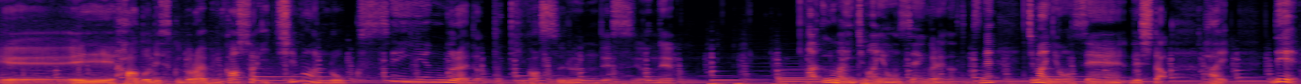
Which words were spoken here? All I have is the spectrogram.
えー、ハードディスクドライブに関しては1万6000円ぐらいだった気がするんですよね。あ、今1万4000円ぐらいになってますね。1万4000円でした。はい。で、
